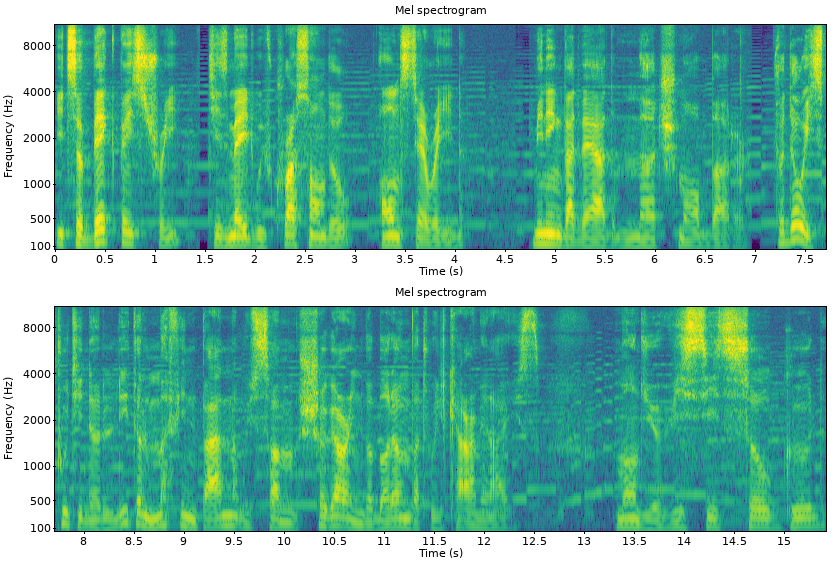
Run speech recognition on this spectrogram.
It's a baked pastry. It is made with croissant dough on steroid, meaning that they add much more butter. The dough is put in a little muffin pan with some sugar in the bottom that will caramelize. Mon Dieu, this is so good,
